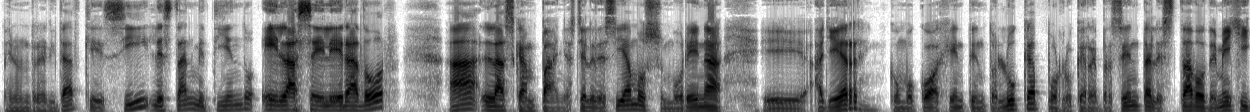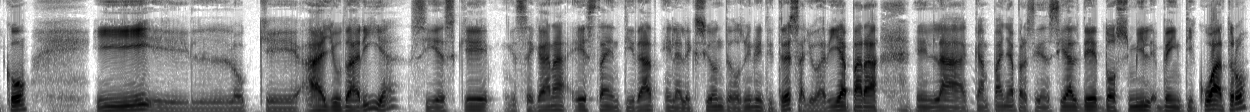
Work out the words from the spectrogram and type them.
pero en realidad que sí le están metiendo el acelerador a las campañas. Ya le decíamos, Morena eh, ayer convocó a gente en Toluca por lo que representa el Estado de México y lo que ayudaría, si es que se gana esta entidad en la elección de 2023, ayudaría para en la campaña presidencial de 2024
